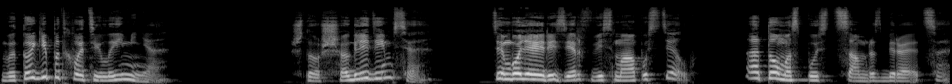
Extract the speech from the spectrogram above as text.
В итоге подхватило и меня. Что ж, оглядимся. Тем более резерв весьма опустел. А Томас пусть сам разбирается.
